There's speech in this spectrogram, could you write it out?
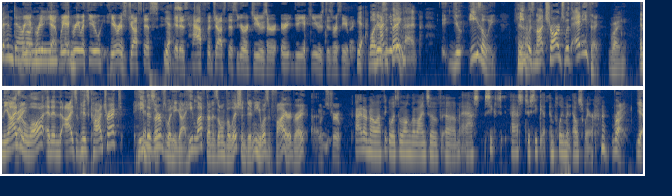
bend down We on agree. me"? Yeah, we and- agree with you. Here is justice. Yes. it is half the justice your accuser or the accused is receiving. Yeah. Well, here's How the do you do thing. that? You easily. He was not charged with anything. Right. In the eyes of the law and in the eyes of his contract, he Innocent. deserves what he got. He left on his own volition, didn't he? He wasn't fired, right? That's true. I don't know. I think it was along the lines of um, asked seek asked to seek employment elsewhere. Right. Yeah,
